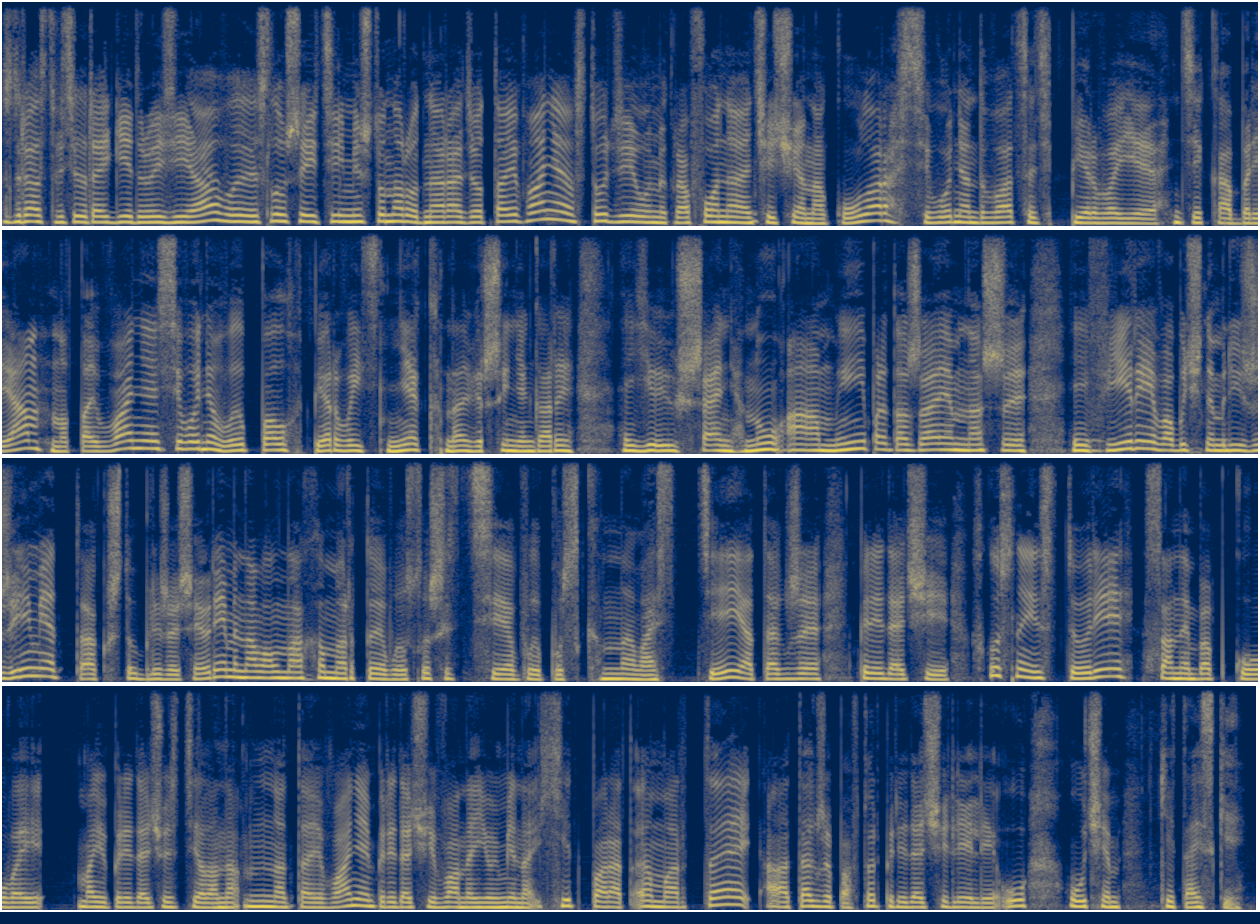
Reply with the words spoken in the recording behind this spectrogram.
Здравствуйте, дорогие друзья! Вы слушаете Международное радио Тайваня. В студии у микрофона Чечена Кулар. Сегодня 21 декабря. На Тайване сегодня выпал первый снег на вершине горы Юйшань. Ну, а мы продолжаем наши эфиры в обычном режиме, так что в ближайшее время на волнах МРТ вы услышите выпуск новостей а также передачи «Вкусные истории» с Анной Бабковой Мою передачу сделана на Тайване, передачу Ивана Юмина «Хит-парад МРТ», а также повтор передачи Лели У «Учим китайский».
